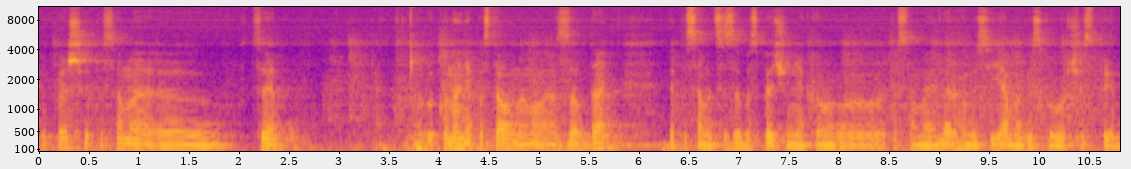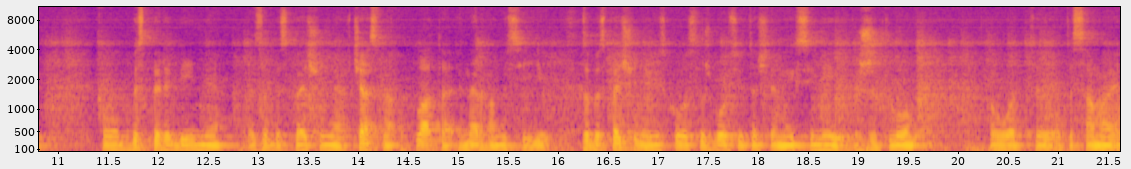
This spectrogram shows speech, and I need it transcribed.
по-перше, це саме е, це виконання поставлених завдань, це саме це забезпечення е, те саме енергоносіями військових частин, безперебійне забезпечення, вчасна оплата енергоносіїв, забезпечення військовослужбовців та членів їх сімей житлом. От, е, те саме,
